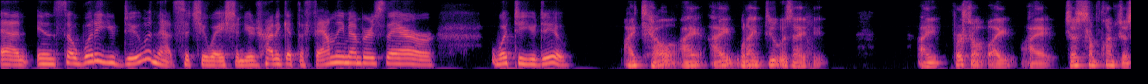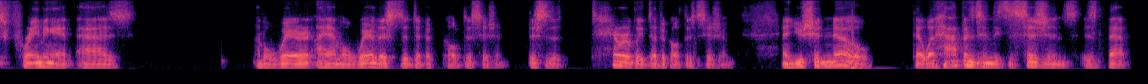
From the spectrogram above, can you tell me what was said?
And, and so, what do you do in that situation? You try to get the family members there, or what do you do? I tell, I, I, what I do is I, I, first of all, I, I just sometimes just framing it as I'm aware, I am aware this is a difficult decision. This is a terribly difficult decision. And you should know that what happens in these decisions is that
